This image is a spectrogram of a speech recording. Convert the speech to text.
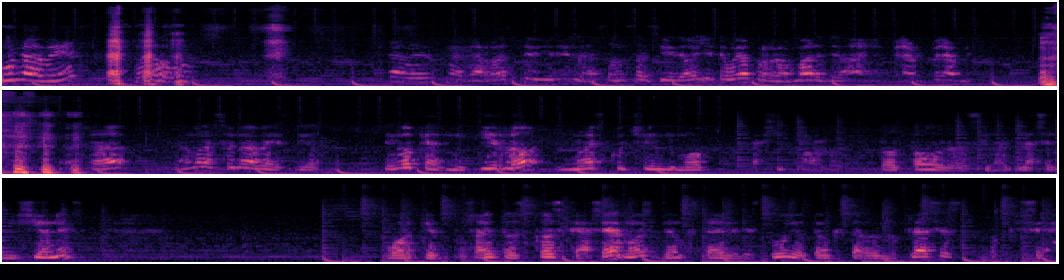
una vez? ¿Solo una vez me agarraste bien en las onzas así de, oye, te voy a programar. Ay, espérame, espérame. nada más una vez, digo, tengo que admitirlo, no escucho Indie Mob casi todas todo, las emisiones, porque pues hay otras cosas que hacer, ¿no? Si tengo que estar en el estudio, tengo que estar dando clases, lo que sea,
